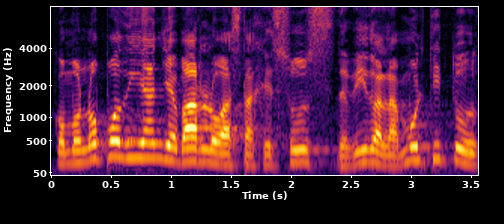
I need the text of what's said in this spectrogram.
Como no podían llevarlo hasta Jesús debido a la multitud,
